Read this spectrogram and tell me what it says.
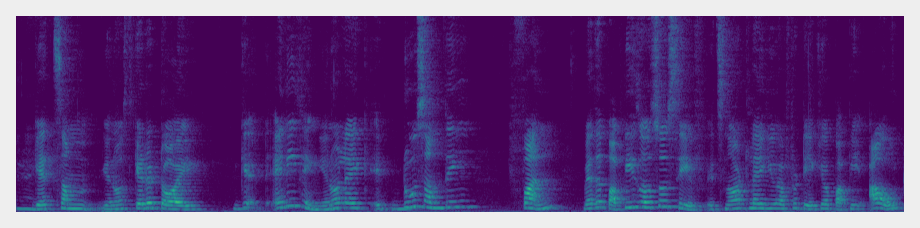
Right. get some, you know, get a toy, get anything, you know, like it, do something fun where the puppy is also safe. It's not like you have to take your puppy out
